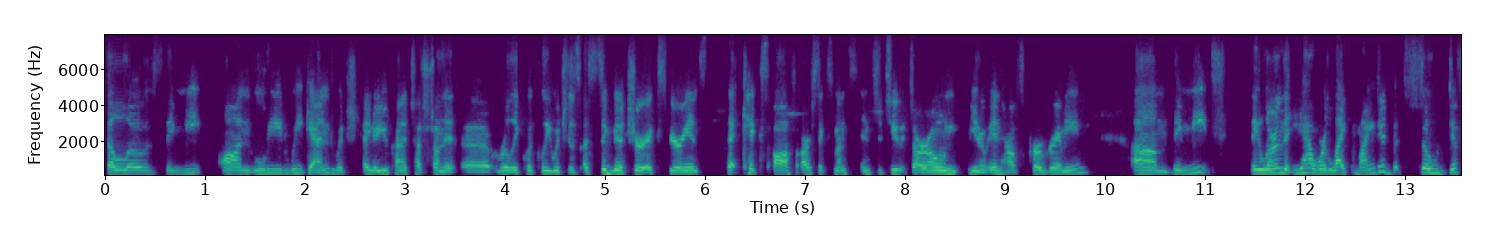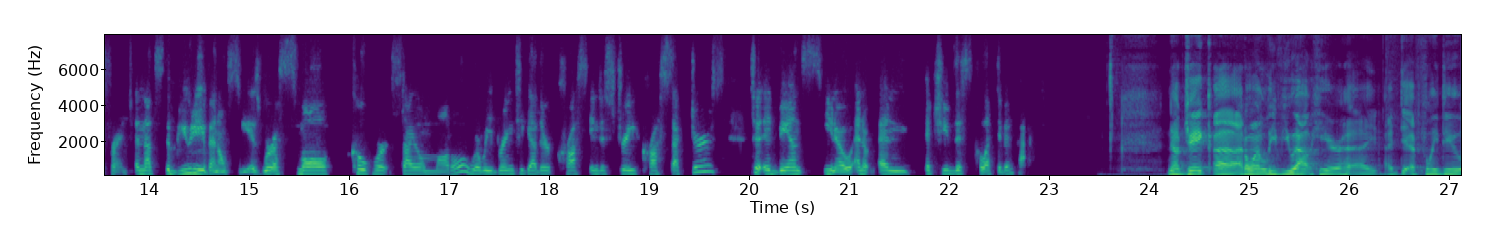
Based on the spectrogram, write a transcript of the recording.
fellows, they meet on lead weekend, which I know you kind of touched on it uh, really quickly, which is a signature experience that kicks off our six months institute. It's our own, you know, in-house programming. Um, they meet they learn that yeah we're like-minded but so different and that's the beauty of nlc is we're a small cohort style model where we bring together cross industry cross sectors to advance you know and, and achieve this collective impact now jake uh, i don't want to leave you out here. I, I definitely do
